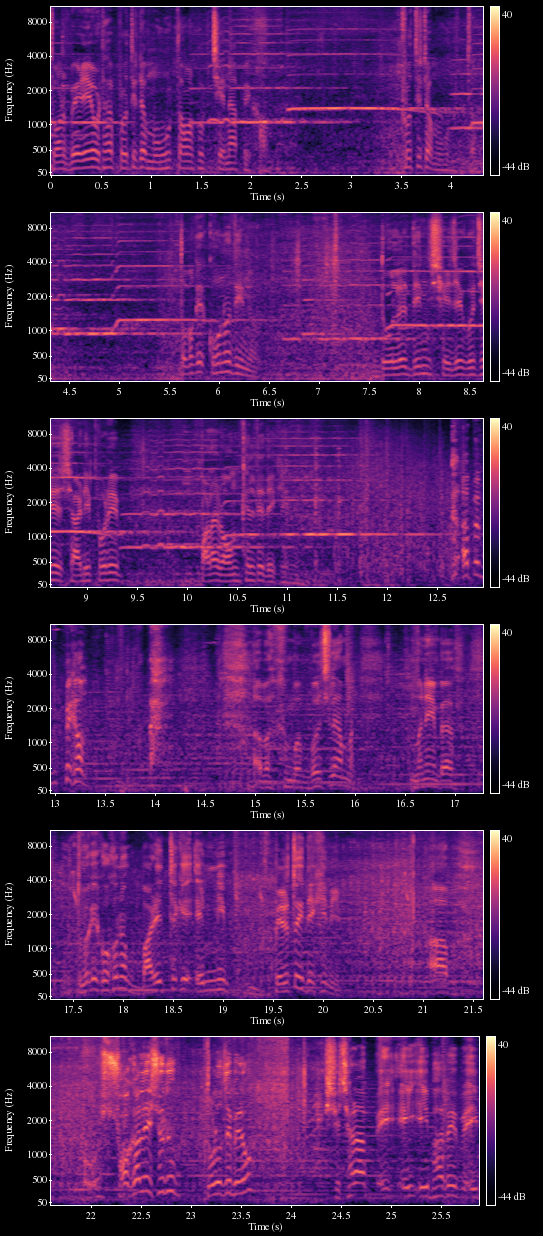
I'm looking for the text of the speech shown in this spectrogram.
তোমার বেড়ে ওঠা প্রতিটা মুহূর্ত আমার খুব চেনা পেখম। প্রতিটা মুহূর্ত। তোমাকে কোনোদিনও দোলের দিন সেজে গুজে শাড়ি পরে পাড়ায় রং খেলতে দেখিনি। পেখম! বলছিলাম মানে তোমাকে কখনো বাড়ির থেকে এমনি বেরোতেই দেখিনি। সকালে শুধু তোড়োতে বেরো সেছাড়া এই- এই, এইভাবে এই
